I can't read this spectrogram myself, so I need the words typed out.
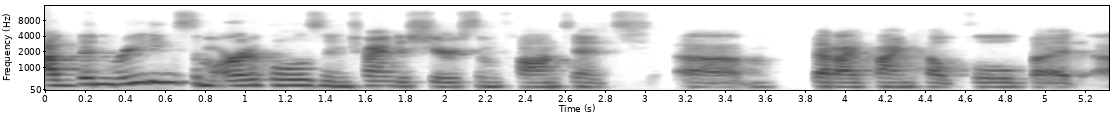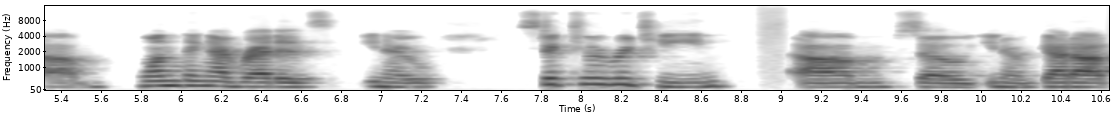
I've been reading some articles and trying to share some content um, that i find helpful but um, one thing i've read is you know stick to a routine. Um, so you know get up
